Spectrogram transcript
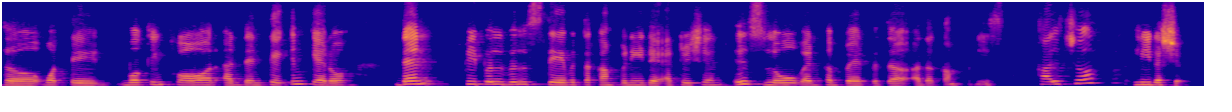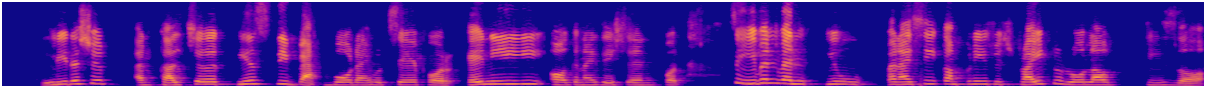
the what they working for and then taken care of then people will stay with the company. Their attrition is low when compared with the other companies. Culture leadership. Leadership and culture is the backbone i would say for any organization for see even when you when i see companies which try to roll out these uh,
